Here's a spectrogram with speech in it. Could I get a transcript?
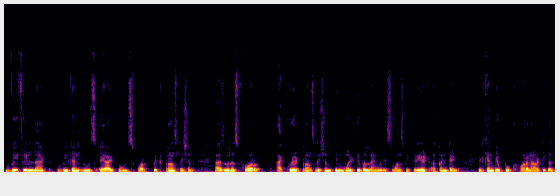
we feel that we can use AI tools for quick translation as well as for accurate translation in multiple languages. Once we create a content, it can be a book or an article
